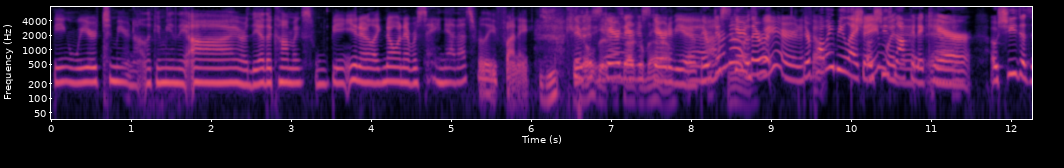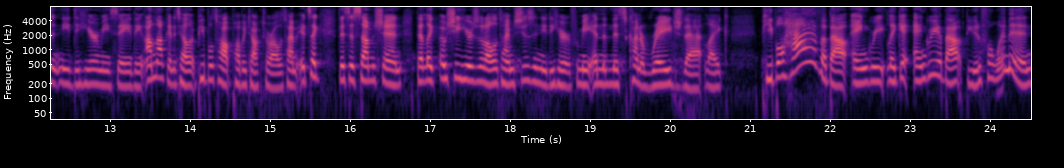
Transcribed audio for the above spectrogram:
being weird to me or not looking me in the eye or the other comics being you know like no one ever saying yeah that's really funny They were just it, scared. They were just scared of you. Yeah, they were just scared. They were weird. They'll probably be like, "Oh, she's not going to yeah. care. Oh, she doesn't need to hear me say anything. I'm not going to tell her." People talk probably talk to her all the time. It's like this assumption that like, "Oh, she hears it all the time. She doesn't need to hear it from me." And then this kind of rage that like people have about angry, like get angry about beautiful women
